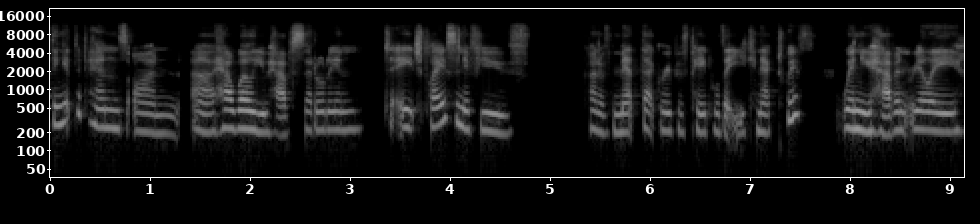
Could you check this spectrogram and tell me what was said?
i think it depends on uh, how well you have settled in to each place and if you've kind of met that group of people that you connect with when you haven't really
